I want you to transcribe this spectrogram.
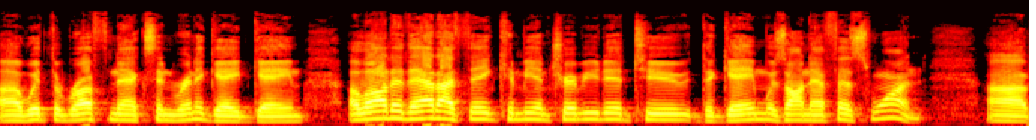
uh, with the Roughnecks and Renegade game. A lot of that, I think, can be attributed to the game was on FS1. Uh,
